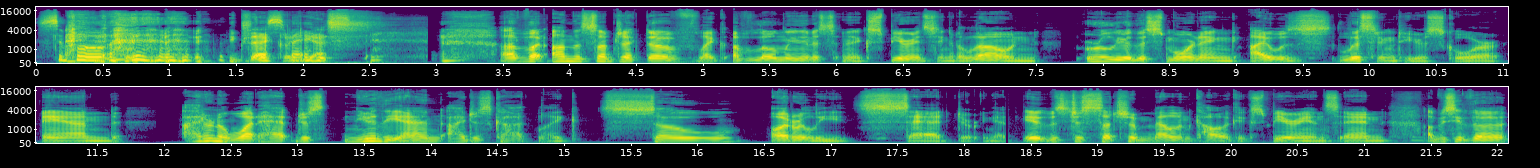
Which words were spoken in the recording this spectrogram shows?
support exactly. Yes. Uh, but on the subject of like of loneliness and experiencing it alone, earlier this morning I was listening to your score and I don't know what happened. Just near the end, I just got like so utterly sad during it. It was just such a melancholic experience, and obviously the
